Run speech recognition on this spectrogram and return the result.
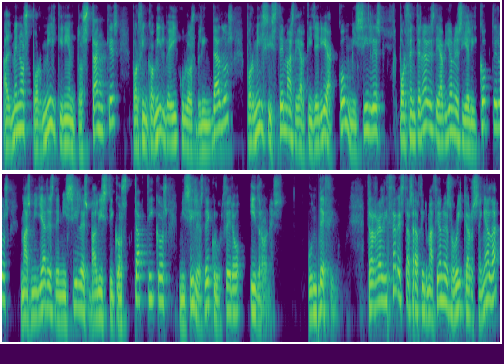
al menos por 1.500 tanques, por 5.000 vehículos blindados, por 1.000 sistemas de artillería con misiles, por centenares de aviones y helicópteros, más millares de misiles balísticos tácticos, misiles de crucero y drones. Un décimo. Tras realizar estas afirmaciones, Ricker señala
